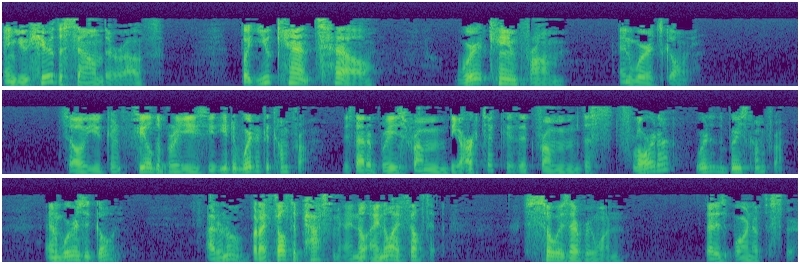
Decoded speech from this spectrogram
and you hear the sound thereof, but you can't tell where it came from and where it's going. So you can feel the breeze. where did it come from? Is that a breeze from the Arctic? Is it from the Florida? Where did the breeze come from? And where is it going? I don't know, but I felt it pass me. I know, I know I felt it. So is everyone that is born of the Spirit.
